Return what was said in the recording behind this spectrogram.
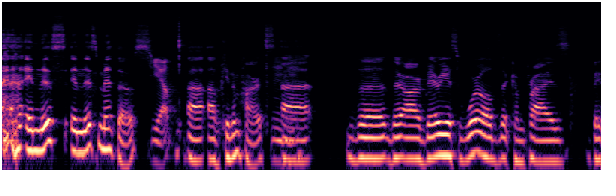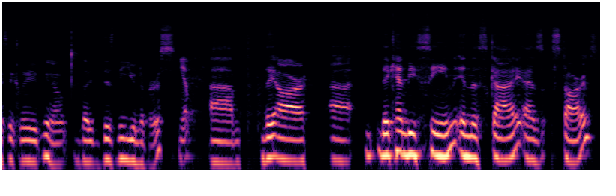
Yeah. in this in this mythos Yep. uh, of Kingdom Hearts, Mhm. uh, the there are various worlds that comprise basically, you know, the Disney universe. Yep. Um, they are uh, they can be seen in the sky as stars.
